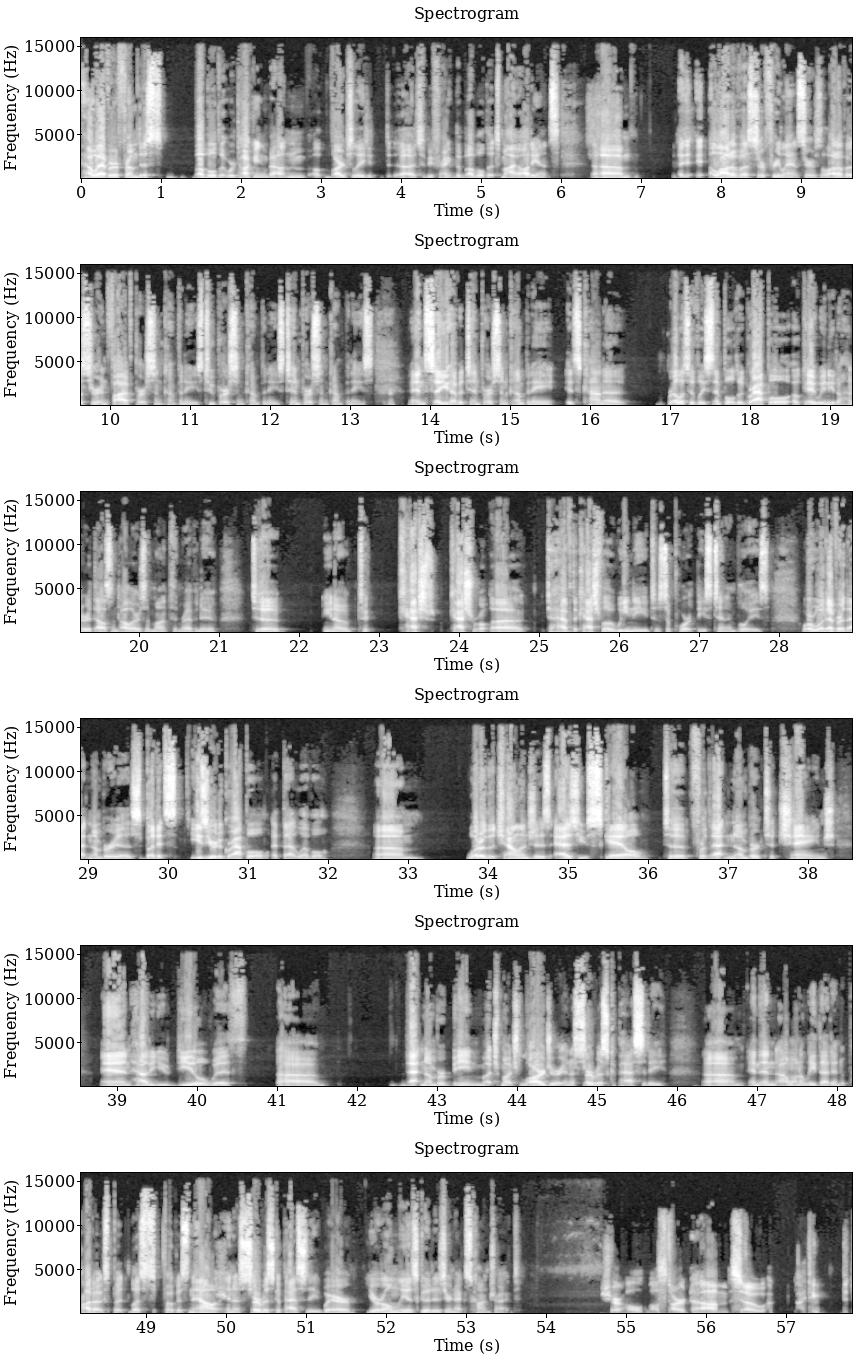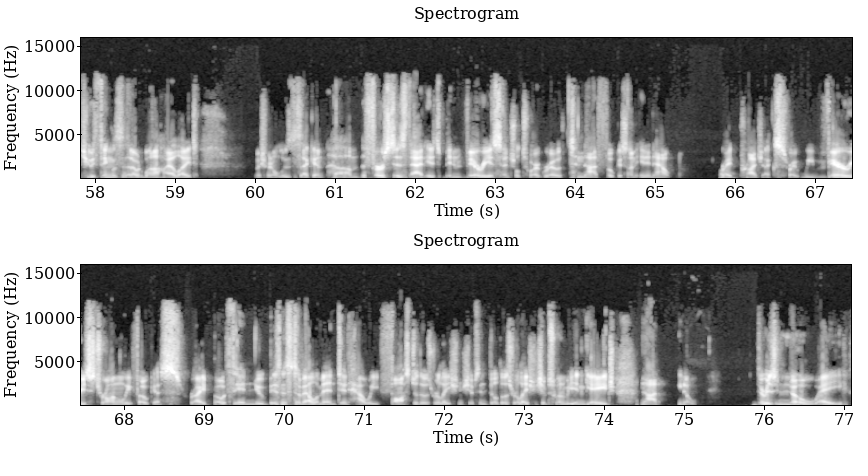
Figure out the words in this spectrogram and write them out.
however, from this bubble that we're talking about, and uh, largely, uh, to be frank, the bubble that's my audience, um, a lot of us are freelancers. A lot of us are in five person companies, two person companies, 10 person companies. Mm-hmm. And say you have a 10 person company, it's kind of relatively simple to grapple. Okay, we need $100,000 a month in revenue to, you know, to cash, cash, uh, to have the cash flow we need to support these 10 employees or whatever that number is. But it's easier to grapple at that level. Um, what are the challenges as you scale to for that number to change, and how do you deal with uh, that number being much much larger in a service capacity? Um, and then I want to lead that into products, but let's focus now in a service capacity where you're only as good as your next contract. Sure, I'll I'll start. Um, so I think the two things that I would want to highlight make sure I don't lose a second. Um, the first is that it's been very essential to our growth to not focus on in and out right projects right? We very strongly focus right both in new business development and how we foster those relationships and build those relationships when we engage. Not you know there is no way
